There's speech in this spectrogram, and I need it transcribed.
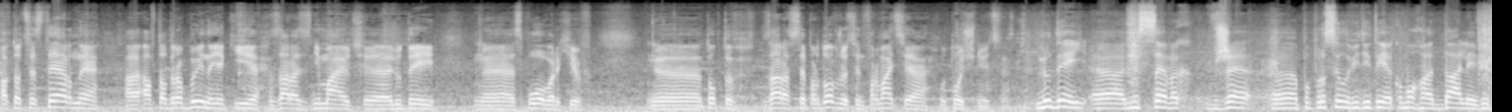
автоцистерни, е, автодробини, які зараз знімають е, людей е, з поверхів. Е, Тобто зараз все продовжується, інформація уточнюється. Людей е, місцевих вже е, попросили відійти якомога далі від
